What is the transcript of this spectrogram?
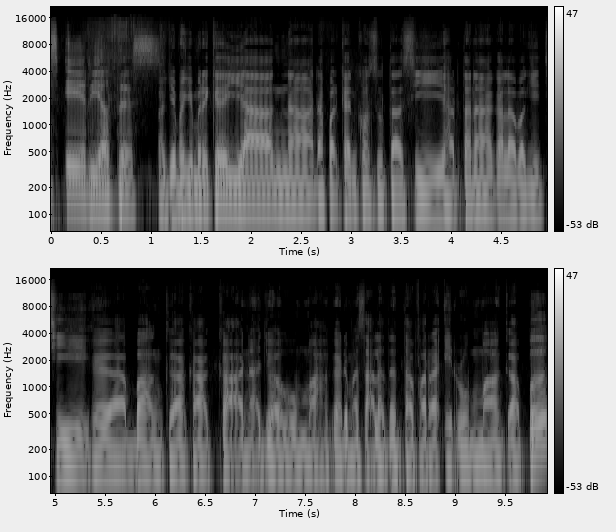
ASA Realtors Okey bagi mereka yang nak dapatkan konsultasi hartanah kalau bagi cik ke abang ke kakak nak jual rumah ke ada masalah tentang faraid rumah ke apa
